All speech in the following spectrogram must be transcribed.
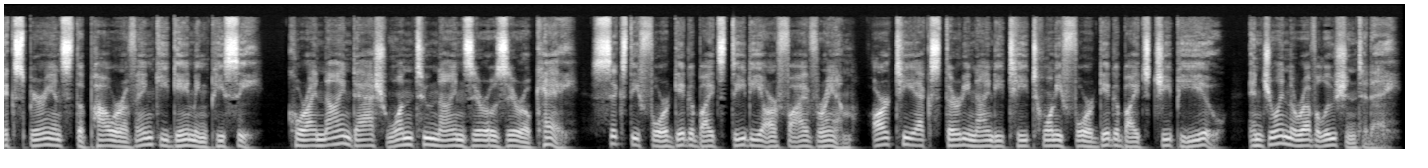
Experience the power of Enki Gaming PC, Core i9-12900K, 64GB DDR5 RAM, RTX 3090 Ti 24GB GPU, and join the revolution today.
